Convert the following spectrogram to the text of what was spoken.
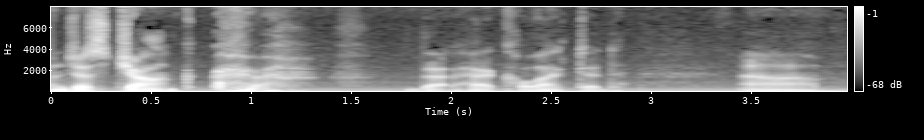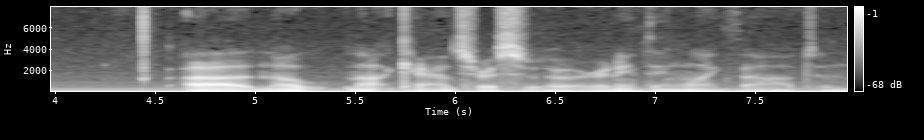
and just junk that had collected. Um, uh, no, not cancerous or anything like that, and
